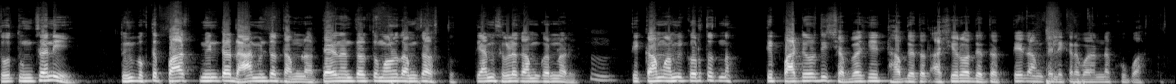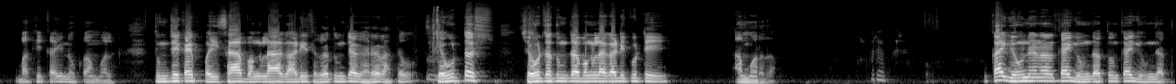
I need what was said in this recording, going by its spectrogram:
तो तुमचा नाही. तुम्ही फक्त पाच मिनटं दहा मिनटं थांबणार. त्यानंतर तो माणूस आमचा असतो. ते आम्ही सगळं काम करणार आहे. ते काम आम्ही करतोच ना. ते पाठीवरती शब्दाची थाप देतात आशीर्वाद देतात. तेच आमच्या लेकराबाळांना खूप असतं. बाकी काही नको आम्हाला. तुमचे काही पैसा बंगला गाडी सगळं तुमच्या घरी राहतं. शेवटचं शेवटचा तुमचा बंगला गाडी कुठे? अमरधाम. बरोबर. काय घेऊन येणार काय घेऊन जातो काय घेऊन जातो?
